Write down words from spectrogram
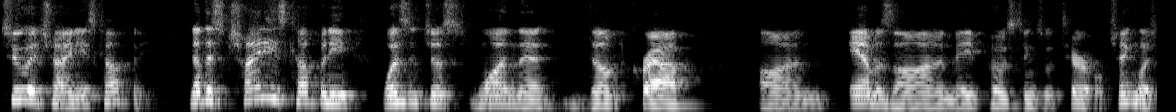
to a Chinese company. Now, this Chinese company wasn't just one that dumped crap on Amazon and made postings with terrible Chinglish.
